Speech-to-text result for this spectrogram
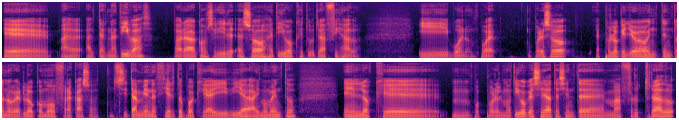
eh, alternativas para conseguir esos objetivos que tú te has fijado. Y bueno, pues por eso es por lo que yo intento no verlo como fracaso. Sí también es cierto pues que hay días, hay momentos en los que, mm, pues por el motivo que sea, te sientes más frustrado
